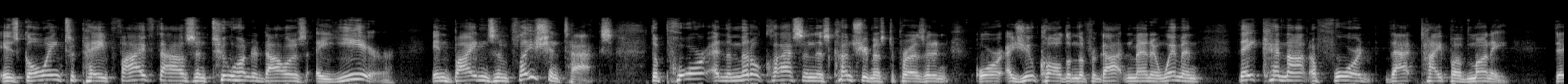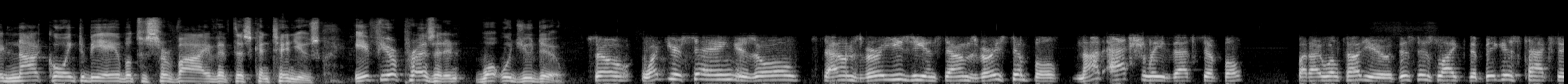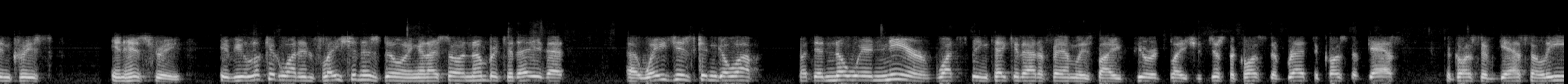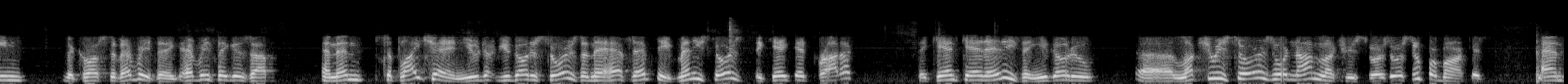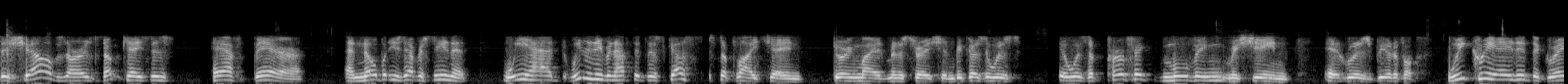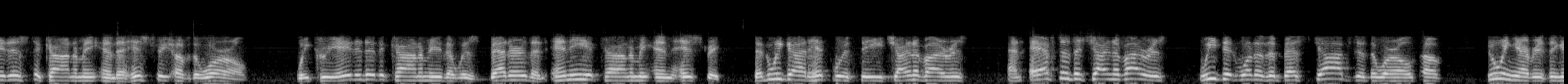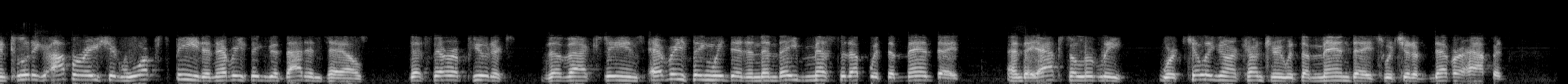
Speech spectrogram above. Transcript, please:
is going to pay $5,200 a year in Biden's inflation tax. The poor and the middle class in this country, Mr. President, or as you called them, the forgotten men and women, they cannot afford that type of money. They're not going to be able to survive if this continues. If you're president, what would you do? So what you're saying is all sounds very easy and sounds very simple. Not actually that simple, but I will tell you, this is like the biggest tax increase in history. If you look at what inflation is doing, and I saw a number today that uh, wages can go up, but they're nowhere near what's being taken out of families by pure inflation. Just the cost of bread, the cost of gas, the cost of gasoline, the cost of everything. Everything is up. And then supply chain. You you go to stores and they're half empty. Many stores they can't get product. They can't get anything. You go to uh, luxury stores or non-luxury stores or supermarkets, and the shelves are in some cases half bare, and nobody's ever seen it. We had we didn't even have to discuss supply chain during my administration because it was it was a perfect moving machine. It was beautiful. We created the greatest economy in the history of the world. We created an economy that was better than any economy in history. Then we got hit with the China virus. And after the China virus, we did one of the best jobs in the world of doing everything, including Operation Warp Speed and everything that that entails, the therapeutics, the vaccines, everything we did. And then they messed it up with the mandates. And they absolutely were killing our country with the mandates, which should have never happened.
